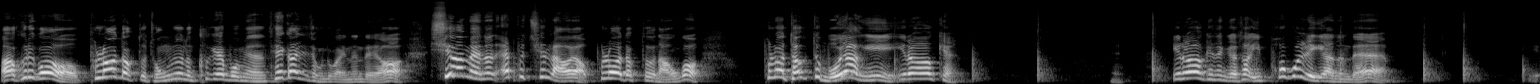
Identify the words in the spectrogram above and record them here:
아, 그리고 플로어 덕트 종류는 크게 보면 세 가지 정도가 있는데요. 시험에는 F7 나와요. 플로어 덕트 나오고 플로어 덕트 모양이 이렇게 이렇게 생겨서 이 폭을 얘기하는데 이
